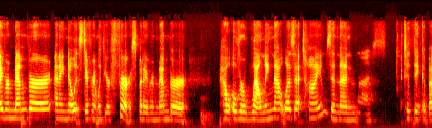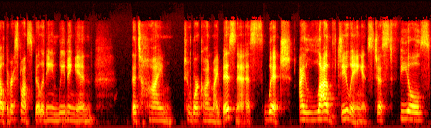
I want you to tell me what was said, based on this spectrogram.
I remember, and I know it's different with your first, but I remember how overwhelming that was at times. And then yes. to think about the responsibility and weaving in the time to work on my business, which I love doing. It's just feels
